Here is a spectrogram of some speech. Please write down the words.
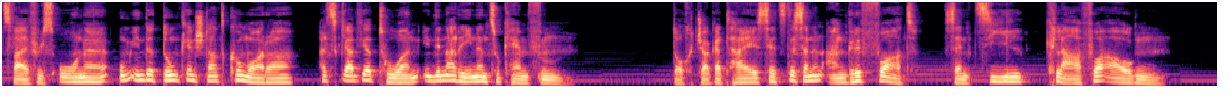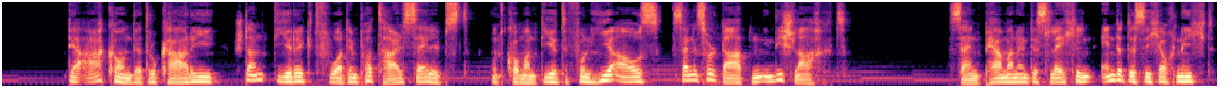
Zweifelsohne, um in der dunklen Stadt Komorra als Gladiatoren in den Arenen zu kämpfen. Doch Jagatai setzte seinen Angriff fort, sein Ziel klar vor Augen. Der Arkon der Drukari stand direkt vor dem Portal selbst und kommandierte von hier aus seine Soldaten in die Schlacht. Sein permanentes Lächeln änderte sich auch nicht,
